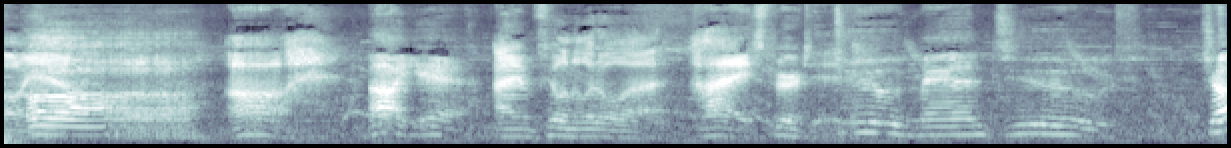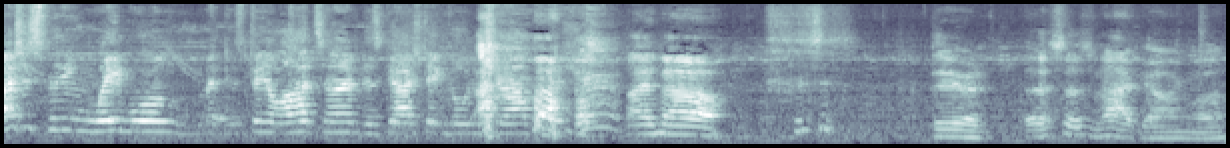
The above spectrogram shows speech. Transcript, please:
Oh yeah. Ah. Ah, Ah, yeah. I am feeling a little uh, high spirited. Dude, man, dude. Josh is spending way more, spending a lot of time in this gosh dang golden competition. I know. Dude, this is not going well.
